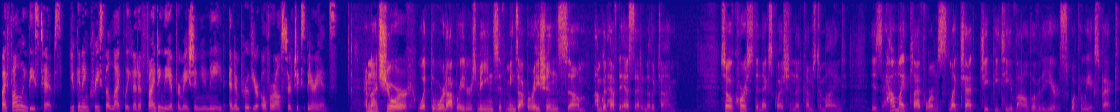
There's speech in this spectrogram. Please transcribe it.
By following these tips, you can increase the likelihood of finding the information you need and improve your overall search experience. I'm not sure what the word operators means, if it means operations. Um, I'm going to have to ask that another time. So, of course, the next question that comes to mind is how might platforms like ChatGPT evolve over the years? What can we expect?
